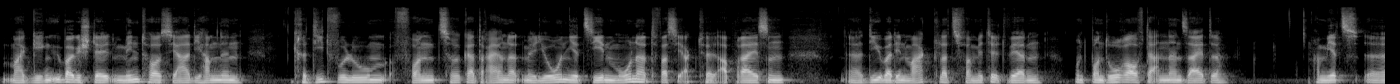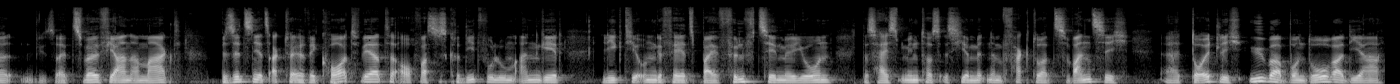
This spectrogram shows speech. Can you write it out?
mal gegenübergestellt, Mintos, ja, die haben einen Kreditvolumen von circa 300 Millionen jetzt jeden Monat, was sie aktuell abreißen, äh, die über den Marktplatz vermittelt werden. Und Bondora auf der anderen Seite haben jetzt äh, seit zwölf Jahren am Markt, besitzen jetzt aktuell Rekordwerte, auch was das Kreditvolumen angeht liegt hier ungefähr jetzt bei 15 Millionen. Das heißt, Mintos ist hier mit einem Faktor 20 äh, deutlich über Bondora, die ja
